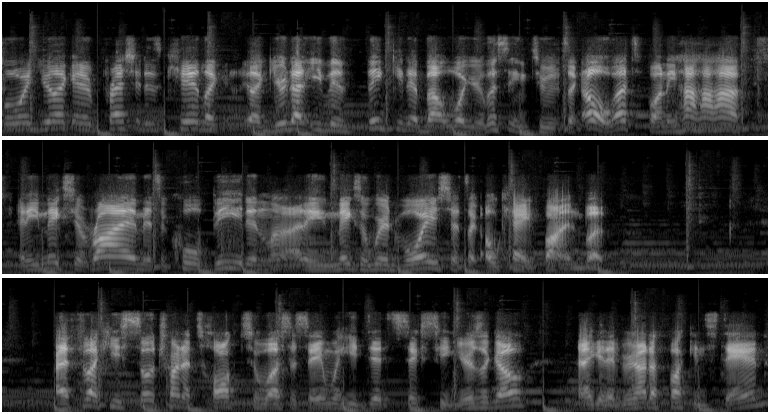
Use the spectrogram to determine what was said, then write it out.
But when you're like an impressionist kid, like like you're not even thinking about what you're listening to. It's like, oh, that's funny, ha ha ha. And he makes it rhyme, and it's a cool beat, and, uh, and he makes a weird voice. It's like, okay, fine. But I feel like he's still trying to talk to us the same way he did 16 years ago. And again, if you're not a fucking stan,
